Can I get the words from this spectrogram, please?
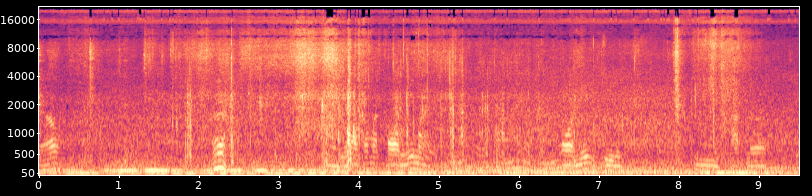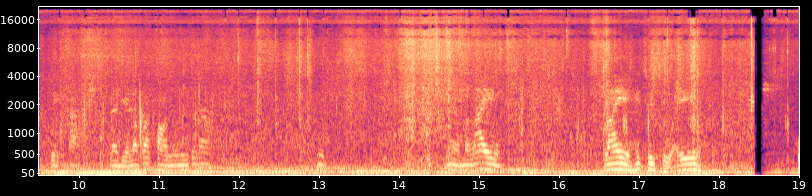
แล้วเอ้ยเดี๋ยวเราเข้ามาตอนนี้ใหม่ ตอนนี้อีกทีนึง เด็กค่ะแล้วเดี๋ยวเราก็ตอนตรงนี้ก็ได้นี่เนี่ยมาไล่ ไล่ให้สวยๆโห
